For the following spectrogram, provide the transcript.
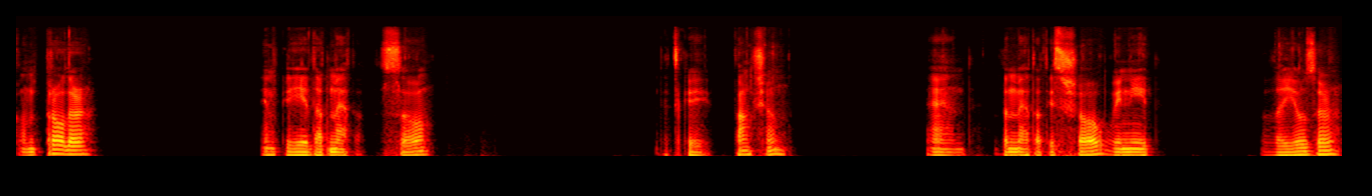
controller and create that method. So let's create function. And the method is show. We need the user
